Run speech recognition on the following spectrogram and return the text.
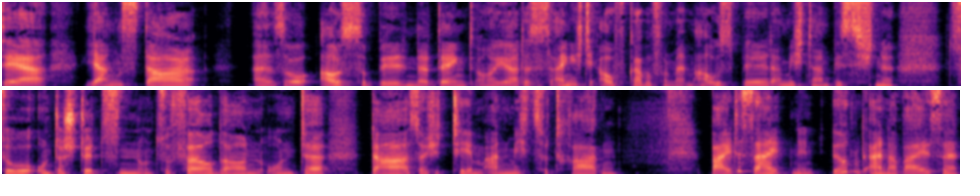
der Youngstar, also Auszubildender, denkt, oh ja, das ist eigentlich die Aufgabe von meinem Ausbilder, mich da ein bisschen zu unterstützen und zu fördern und äh, da solche Themen an mich zu tragen. Beide Seiten in irgendeiner Weise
